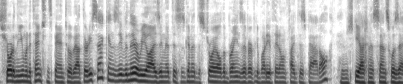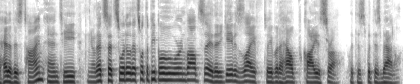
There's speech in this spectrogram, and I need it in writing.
shorten the human attention span to about 30 seconds, even they're realizing that this is going to destroy all the brains of everybody if they don't fight this battle. And Shkiach, in a sense, was ahead of his time, and he You know, that's that's what that's what the people who were involved say that he gave his life to be able to help Klal Yisrael with this with this battle.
